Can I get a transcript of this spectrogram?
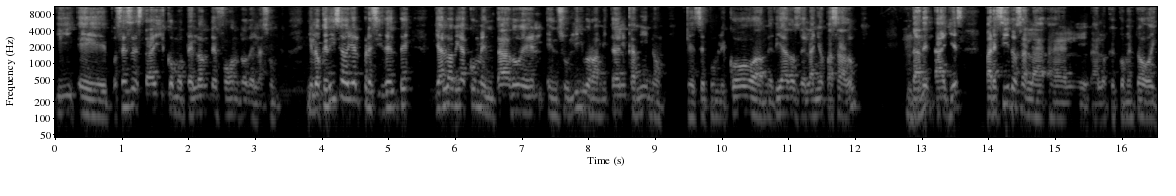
y pues ese está ahí como telón de fondo del asunto. Y lo que dice hoy el presidente ya lo había comentado él en su libro A mitad del camino, que se publicó a mediados del año pasado, da detalles parecidos a, a, lo que comentó hoy.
